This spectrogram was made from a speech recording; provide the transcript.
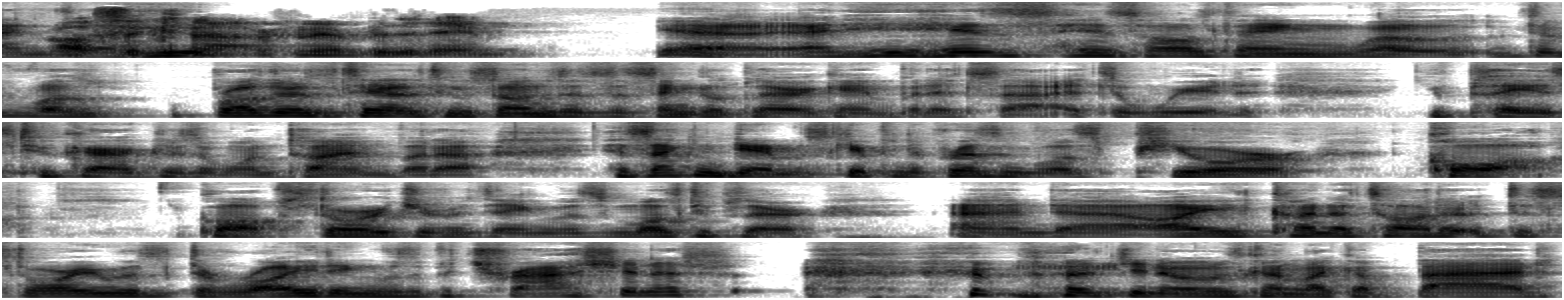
and uh, Also he- cannot remember the name. Yeah, and he, his his whole thing. Well, well, Brothers: A Tale of Two Sons is a single player game, but it's uh, it's a weird. You play as two characters at one time. But uh, his second game, Escaping the Prison, was pure co-op, co-op story driven thing. Was multiplayer, and uh, I kind of thought it, the story was the writing was a bit trash in it, but you know it was kind of like a bad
